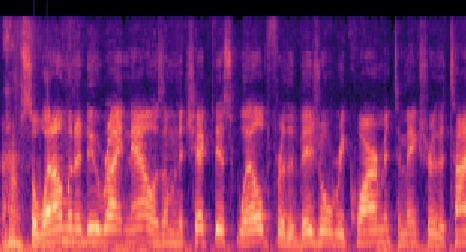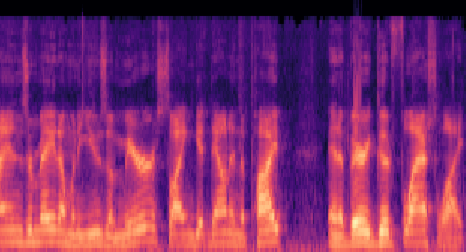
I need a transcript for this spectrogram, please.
so what I'm going to do right now is I'm going to check this weld for the visual requirement to make sure the tie-ins are made. I'm going to use a mirror so I can get down in the pipe and a very good flashlight.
